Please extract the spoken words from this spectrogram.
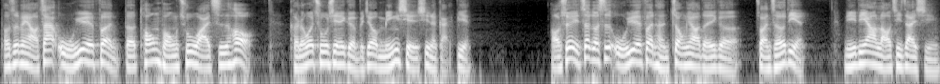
投资朋友在五月份的通膨出来之后，可能会出现一个比较明显性的改变。好，所以这个是五月份很重要的一个转折点。你一定要牢记在心。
